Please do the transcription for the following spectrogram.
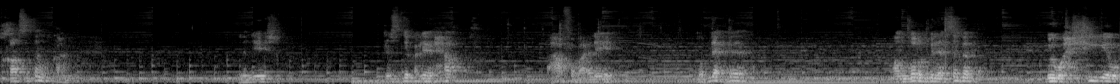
خاصة القانونية جسدك عليه حق أحافظ عليه. وبلعبة أنظر بلا سبب بوحشية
